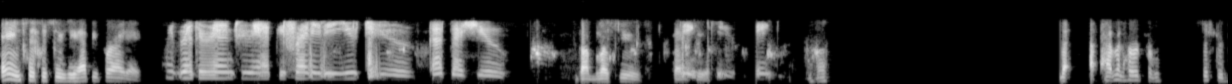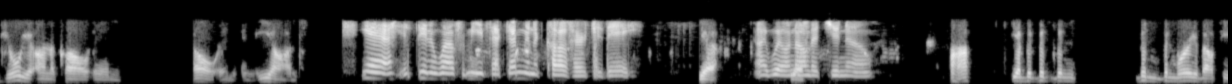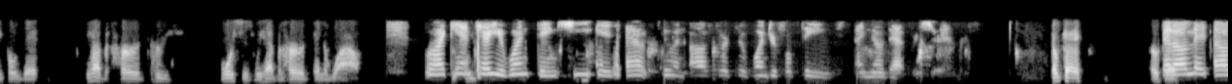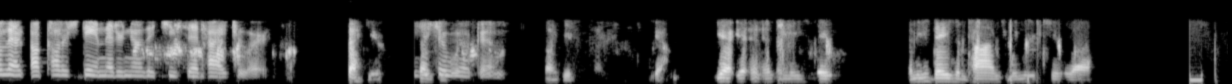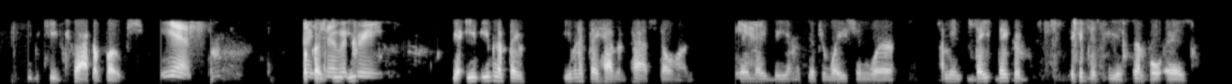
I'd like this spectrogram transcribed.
Hey, Sister Susie, happy Friday. My brother Andrew, happy Friday to you too. God bless you. God bless you. Thank you. Thank you. you. Thank Uh-huh. But I haven't heard from Sister Julia on the call in oh in, in eons. Yeah, it's been a while for me. In fact, I'm going to call her today. Yeah. I will, and Yeah. I'll let you know. Uh huh. Yeah, but been been been been worried about people that we haven't heard whose voices we haven't heard in a while. Well, I can tell you one thing. She is out doing all sorts of wonderful things. I know that for sure. Okay. Okay. But I'll let I'll let I'll call her today and let her know that you said hi to her. Thank you. You're Thank so welcome. Thank you. Yeah. Yeah, yeah, and, and, and these days in these days and times, we need to uh, keep- keep track of folks. Yes. I so you- you- agree. Yeah, even if they even if they haven't passed on, they Yeah. may be in a situation where, I mean, they they could it could just be as simple as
